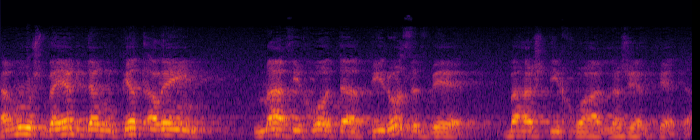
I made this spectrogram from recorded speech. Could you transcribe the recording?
هەمووش بە یەک دەنگ پێت ئەڵێین مافی خۆتە پیرۆزت بێ بەهەشتی خوا لە ژێر پێتە.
